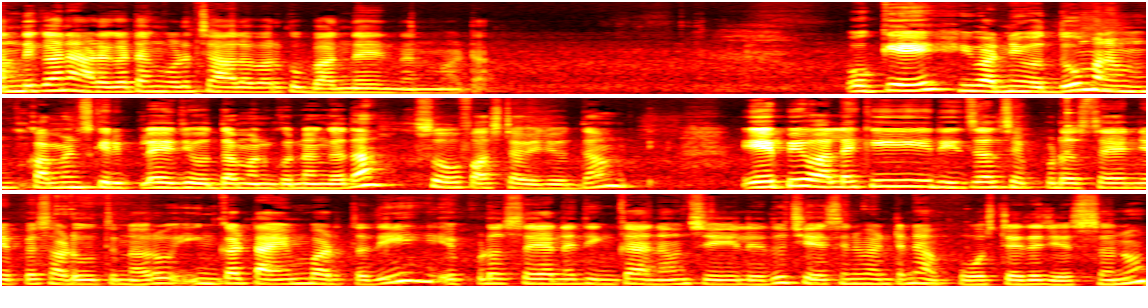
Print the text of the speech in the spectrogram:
అందుకని అడగటం కూడా చాలా వరకు బంద్ అయిందనమాట ఓకే ఇవన్నీ వద్దు. మనం కమెంట్స్కి రిప్లై చూద్దాం అనుకున్నాం కదా. సో ఫస్ట్ అవి చూద్దాం. ఏపీ వాళ్ళకి రిజల్ట్స్ ఎప్పుడు వస్తాయని చెప్పేసి అడుగుతున్నారు. ఇంకా టైం పడుతుంది. ఎప్పుడు వస్తాయి అనేది ఇంకా అనౌన్స్ చేయలేదు. చేసిన వెంటనే ఆ పోస్ట్ అయితే చేస్తాను.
